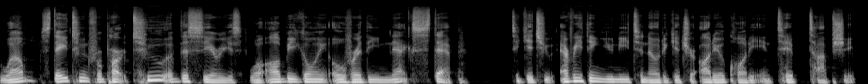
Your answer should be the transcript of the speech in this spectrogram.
Well, stay tuned for part two of this series. We'll all be going over the next step to get you everything you need to know to get your audio quality in tip top shape.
